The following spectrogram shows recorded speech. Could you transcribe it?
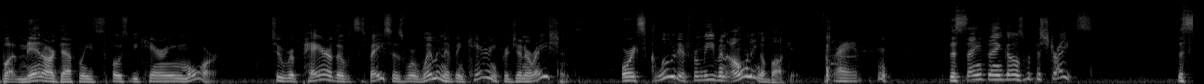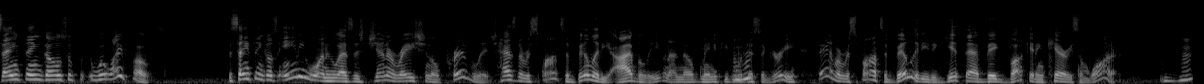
but men are definitely supposed to be carrying more to repair the spaces where women have been carrying for generations or excluded from even owning a bucket. Right. The same thing goes with the straights. The same thing goes with, with white folks. The same thing goes anyone who has this generational privilege has the responsibility, I believe, and I know many people would disagree, they have a responsibility to get that big bucket and carry some water. Mhm.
